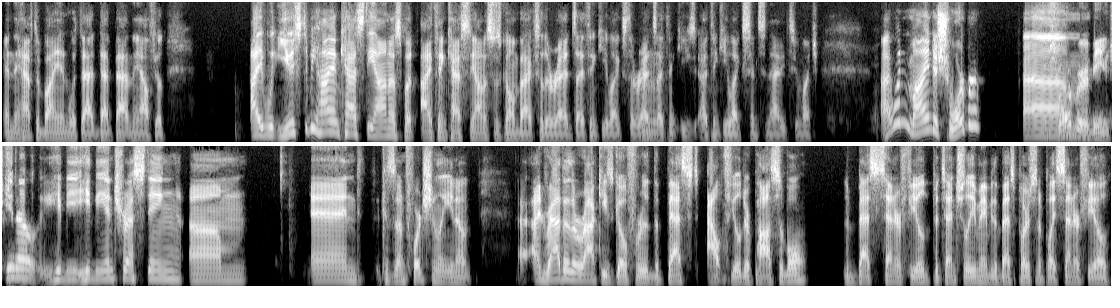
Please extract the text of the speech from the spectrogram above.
and they have to buy in with that that bat in the outfield. I would used to be high on Castellanos, but I think Castellanos is going back to the Reds. I think he likes the Reds. Mm. I think he's I think he likes Cincinnati too much. I wouldn't mind a Schwarber. Schwarber Um, would be interesting. you know he'd be he'd be interesting um and because unfortunately you know i'd rather the rockies go for the best outfielder possible the best center field potentially maybe the best person to play center field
